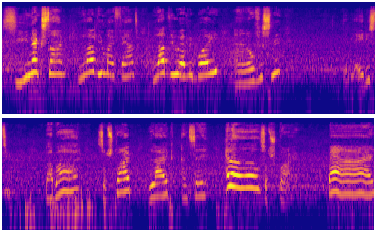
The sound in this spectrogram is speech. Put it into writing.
See you next time. Love you, my fans. Love you, everybody. And obviously, the ladies too. Bye bye. Subscribe, like, and say hello. Subscribe. Bye.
